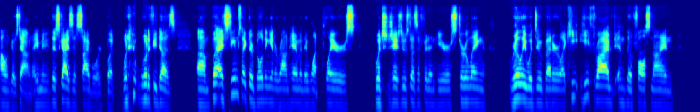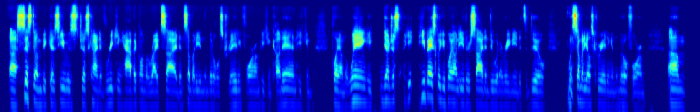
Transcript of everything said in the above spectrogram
Haaland goes down? I mean, this guy's a cyborg, but what what if he does? Um, but it seems like they're building it around him and they want players, which Jesus doesn't fit in here. Sterling really would do better. Like he he thrived in the false nine uh, system because he was just kind of wreaking havoc on the right side, and somebody in the middle was creating for him. He can cut in, he can play on the wing. He you know just he he basically could play on either side and do whatever he needed to do with somebody else creating in the middle for him. Um,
